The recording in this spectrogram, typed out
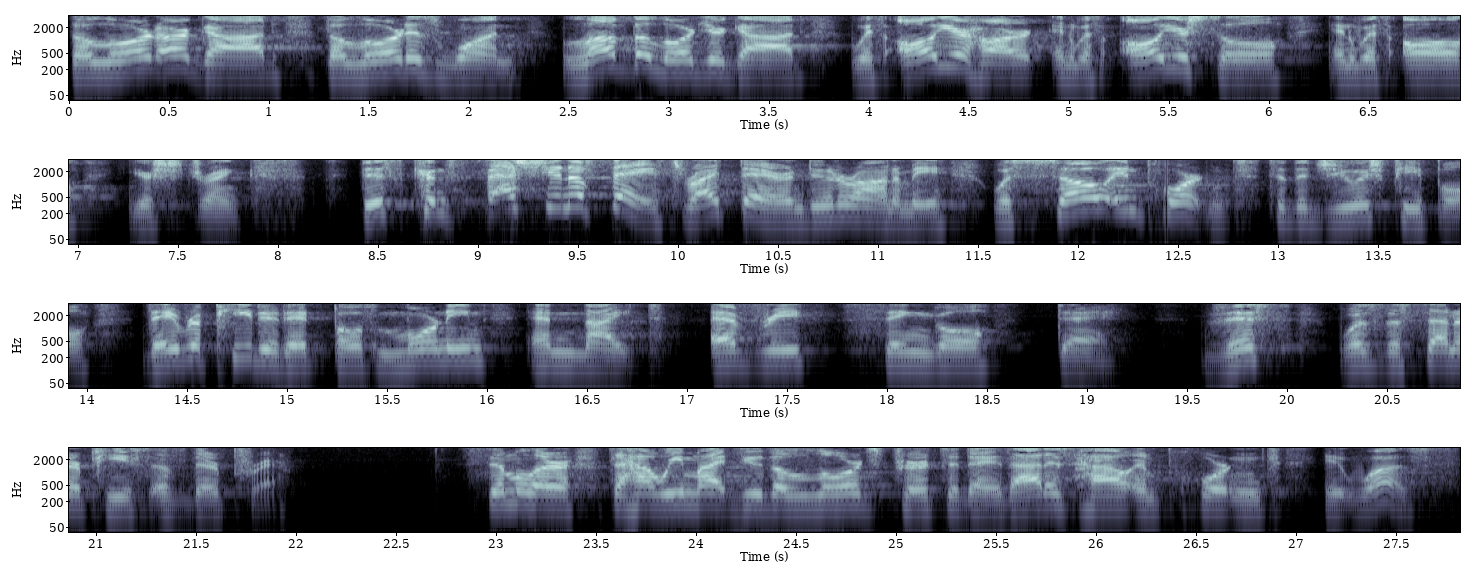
The Lord our God, the Lord is one. Love the Lord your God with all your heart and with all your soul and with all your strength. This confession of faith right there in Deuteronomy was so important to the Jewish people, they repeated it both morning and night, every single day. This was the centerpiece of their prayer. Similar to how we might view the Lord's Prayer today, that is how important it was.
